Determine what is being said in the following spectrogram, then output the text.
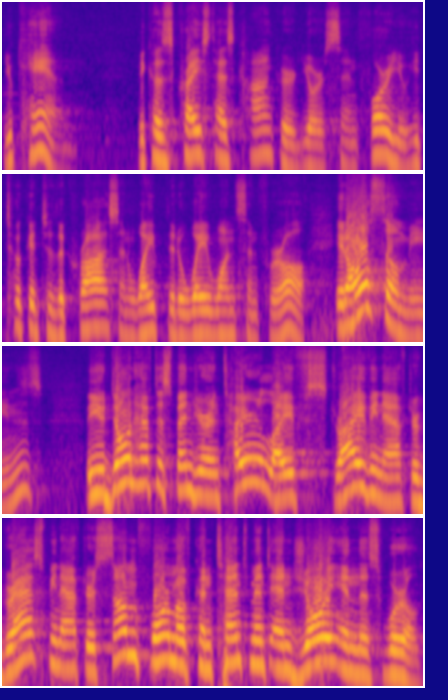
you can. Because Christ has conquered your sin for you. He took it to the cross and wiped it away once and for all. It also means that you don't have to spend your entire life striving after, grasping after some form of contentment and joy in this world.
